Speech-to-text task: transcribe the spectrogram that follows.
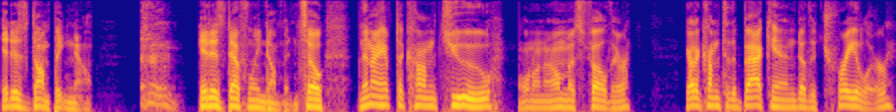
It is dumping now. it is definitely dumping. So then I have to come to. Hold on. I almost fell there. Got to come to the back end of the trailer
